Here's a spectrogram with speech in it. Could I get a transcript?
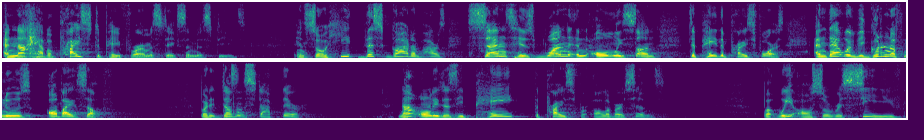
and not have a price to pay for our mistakes and misdeeds. And so he, this God of ours sends his one and only son to pay the price for us. And that would be good enough news all by itself. But it doesn't stop there. Not only does he pay the price for all of our sins. But we also receive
